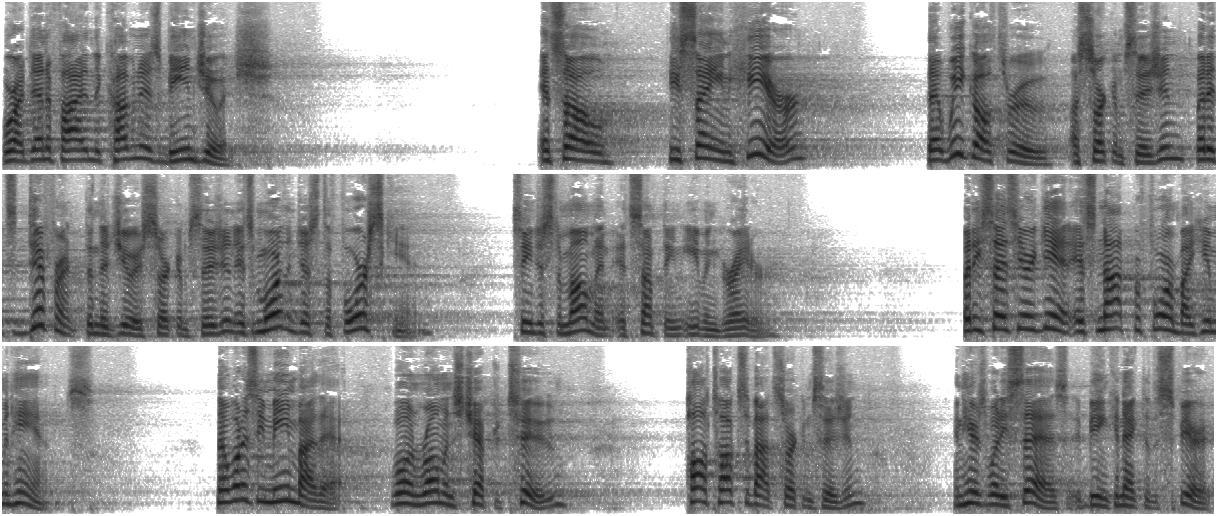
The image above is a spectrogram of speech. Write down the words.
were identified in the covenant as being Jewish. And so he's saying here that we go through a circumcision, but it's different than the Jewish circumcision. It's more than just the foreskin. See, in just a moment, it's something even greater. But he says here again, it's not performed by human hands. Now, what does he mean by that? Well, in Romans chapter 2, Paul talks about circumcision, and here's what he says, being connected to the Spirit.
